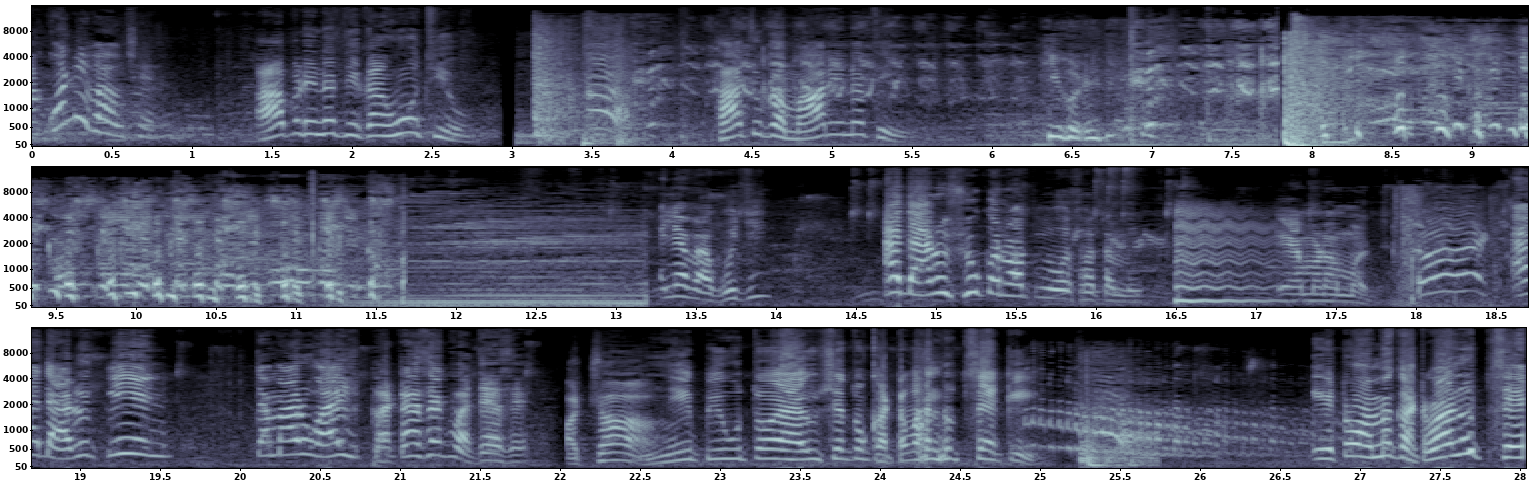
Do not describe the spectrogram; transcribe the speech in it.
આ કોની વાવ છે? આપણી નથી કા હું થયું? સાચું કે મારી નથી? એટલે વાઘુજી દારૂ શું કરવા પીવો છો તમે? એમણમ જ. આ દારૂ પીન તમારું આયુષ ઘટાશે કે વધે છે નહીં પીવું તો આયુષ્ય તો ઘટવાનું જ છે કે. એ તો અમે ઘટવાનું જ છે.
